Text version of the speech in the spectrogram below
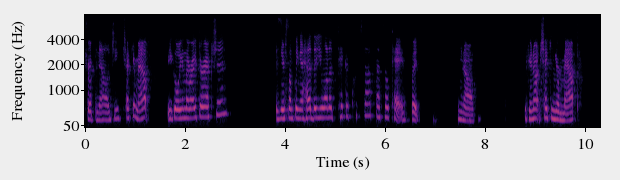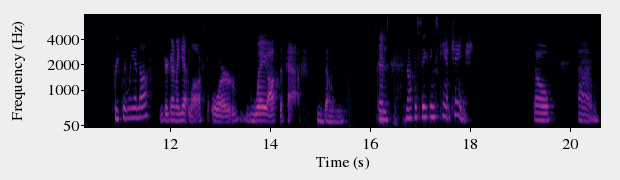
trip analogy check your map. Are you going in the right direction? Is there something ahead that you want to take a quick stop? That's okay. But, you know, if you're not checking your map frequently enough, you're going to get lost or way off the path. Mm-hmm. So, and not to say things can't change. So, um,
